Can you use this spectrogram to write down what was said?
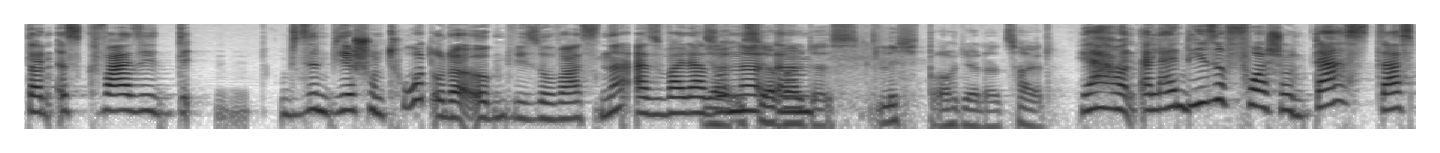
dann ist quasi, sind wir schon tot oder irgendwie sowas, ne? Also weil da so ja, eine. ist ja, weil ähm, das Licht braucht ja eine Zeit. ja, und allein diese Forschung, das, das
